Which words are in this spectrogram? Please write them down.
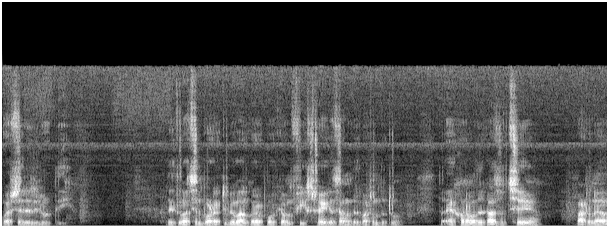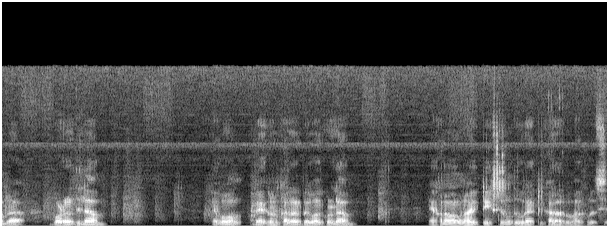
ওয়েবসাইটে রিলোড দিই। দেখতে পাচ্ছেন বর্ডারটি ব্যবহার করার পর কেমন ফিক্সড হয়ে গেছে আমাদের বাটন দুটো। তো এখন আমাদের কাজ হচ্ছে বাটনে আমরা বর্ডার দিলাম এবং ব্যাকগ্রাউন্ড কালার ব্যবহার করলাম। এখন আমার মনে হয় টেক্সটের মধ্যে ওরা একটি কালার ব্যবহার করেছে।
